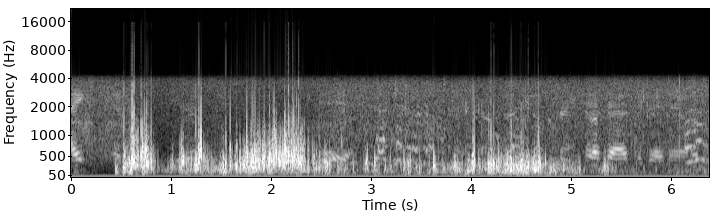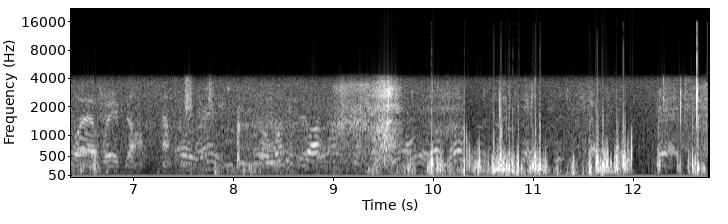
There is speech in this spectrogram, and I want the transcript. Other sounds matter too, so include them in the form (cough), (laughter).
hike. (laughs) Okay, that's a good name. That's why I waved off. Oh, (laughs) (laughs)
